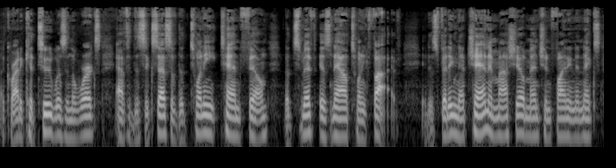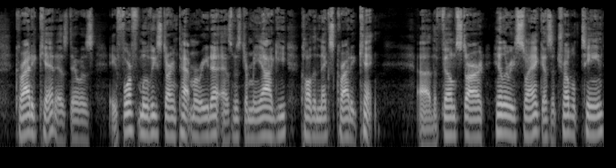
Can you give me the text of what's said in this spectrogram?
A Karate Kid 2 was in the works after the success of the 2010 film, but Smith is now 25. It is fitting that Chan and Macchio mentioned finding the next Karate Kid, as there was a fourth movie starring Pat Morita as Mr. Miyagi called The Next Karate Kid. Uh, the film starred Hilary Swank as a troubled teen.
